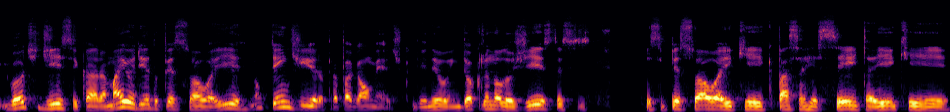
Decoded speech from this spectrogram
igual eu te disse, cara, a maioria do pessoal aí não tem dinheiro para pagar um médico, entendeu? Endocrinologista, esses, esse pessoal aí que, que passa receita aí, que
